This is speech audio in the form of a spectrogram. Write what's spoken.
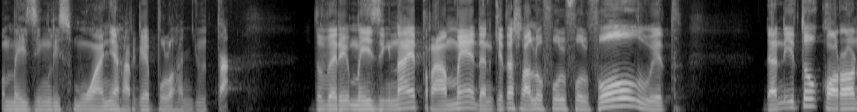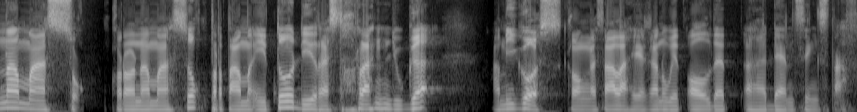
amazingly semuanya harganya puluhan juta. Itu very amazing night, rame dan kita selalu full full full with dan itu corona masuk. Corona masuk pertama itu di restoran juga Amigos kalau nggak salah ya kan with all that uh, dancing stuff.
